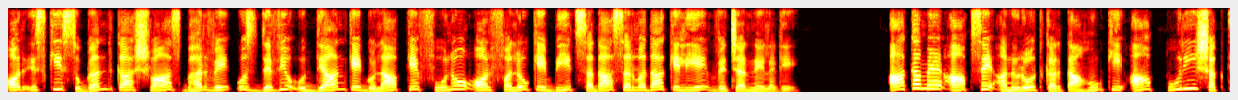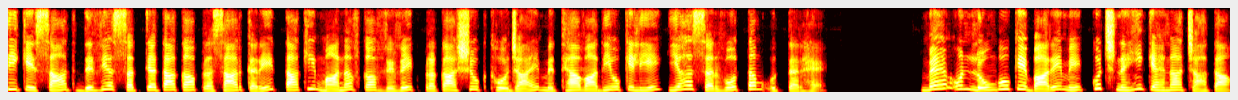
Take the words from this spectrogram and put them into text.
और इसकी सुगंध का श्वास भर वे उस दिव्य उद्यान के गुलाब के फूलों और फलों के बीच सदा सर्वदा के लिए विचरने लगे। आता मैं आपसे अनुरोध करता हूँ कि आप पूरी शक्ति के साथ दिव्य सत्यता का प्रसार करें ताकि मानव का विवेक प्रकाशयुक्त हो जाए। मिथ्यावादियों के लिए यह सर्वोत्तम उत्तर है। मैं उन लोगों के बारे में कुछ नहीं कहना चाहता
